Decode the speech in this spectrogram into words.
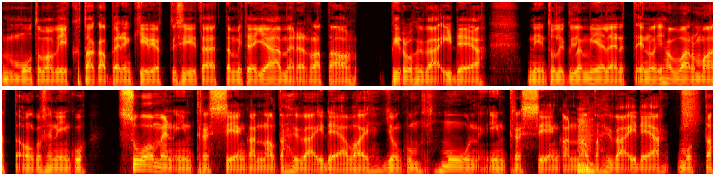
muutama viikko takaperin kirjoitti siitä, että miten Jäämeren rata on piru hyvä idea, niin tuli kyllä mieleen, että en ole ihan varma, että onko se niin kuin – Suomen intressien kannalta hyvä idea vai jonkun muun intressien kannalta mm. hyvä idea, mutta,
